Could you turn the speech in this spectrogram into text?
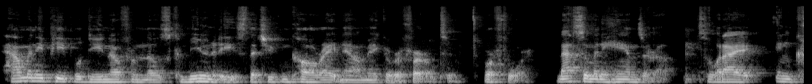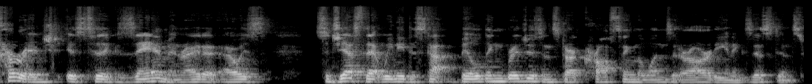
How many people do you know from those communities that you can call right now and make a referral to or for? Not so many hands are up. So, what I encourage is to examine, right? I always suggest that we need to stop building bridges and start crossing the ones that are already in existence.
